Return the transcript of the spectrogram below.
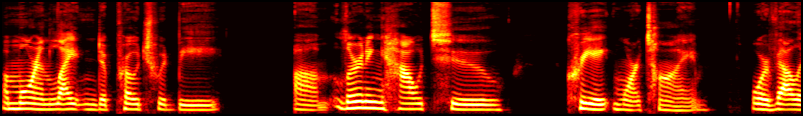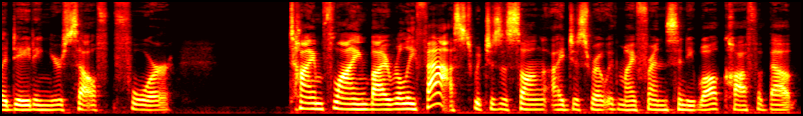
a more enlightened approach would be um, learning how to create more time or validating yourself for time flying by really fast, which is a song I just wrote with my friend Cindy Walkoff about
